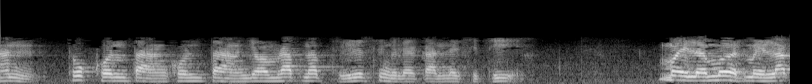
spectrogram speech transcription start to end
นั้น ทุกคนต่างคนต่างยอมรับนับถือซึ่งกันและกันในสิทธิ ไม่ละเมิดไม่ลัก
